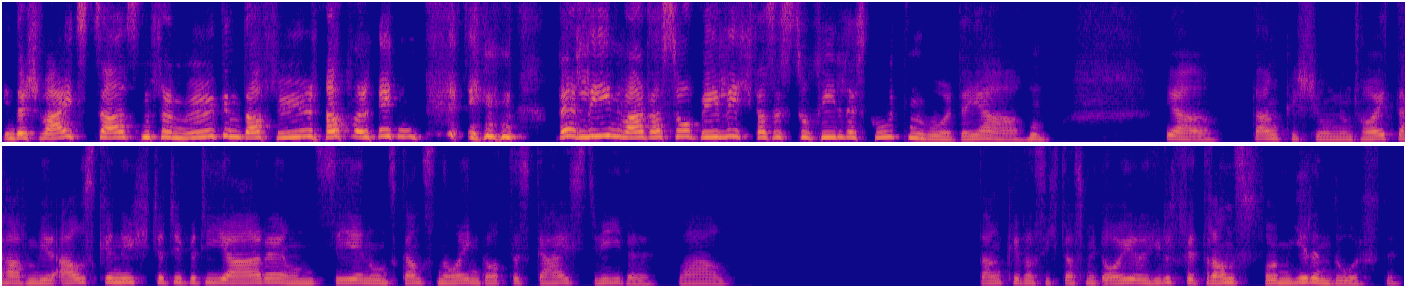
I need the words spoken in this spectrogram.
In der Schweiz zahlst du Vermögen dafür, aber in, in Berlin war das so billig, dass es zu viel des Guten wurde. Ja, ja, danke schön. Und heute haben wir ausgenüchtert über die Jahre und sehen uns ganz neu in Gottes Geist wieder. Wow. Danke, dass ich das mit eurer Hilfe transformieren durfte.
